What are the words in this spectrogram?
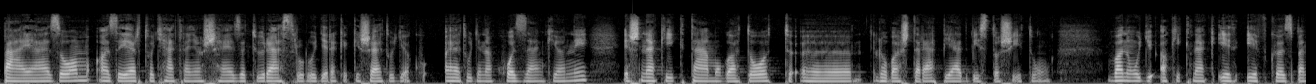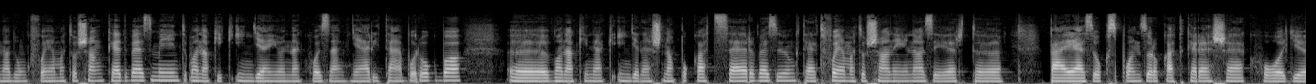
pályázom azért, hogy hátrányos helyzetű rászoruló gyerekek is el, tudjak, el tudjanak hozzánk jönni, és nekik támogatott ö, lovasterápiát biztosítunk. Van úgy, akiknek évközben adunk folyamatosan kedvezményt, van, akik ingyen jönnek hozzánk nyári táborokba, van, akinek ingyenes napokat szervezünk, tehát folyamatosan én azért pályázok, szponzorokat keresek, hogy,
